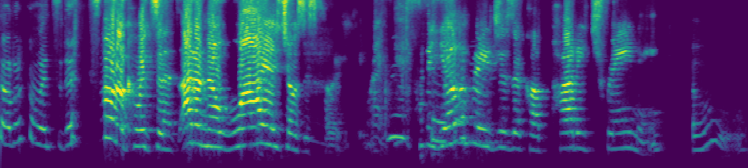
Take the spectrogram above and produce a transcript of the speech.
Total coincidence. Total coincidence. I don't know why I chose this color right? The yellow pages are called potty training, Oh,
